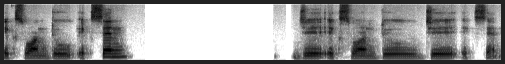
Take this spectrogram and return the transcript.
x1 to xn jx1 to jxn.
